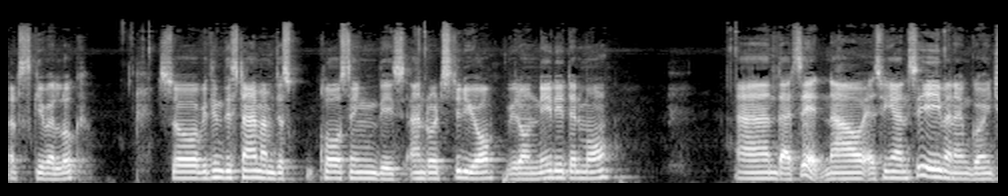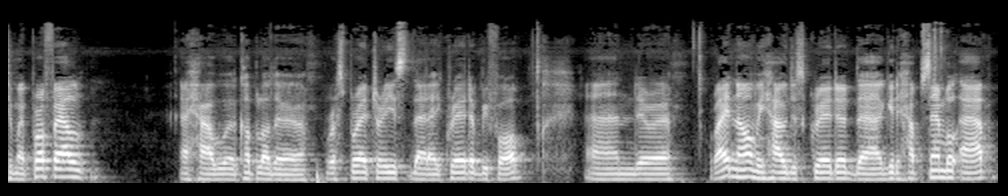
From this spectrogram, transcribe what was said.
Let's give a look. So within this time, I'm just closing this Android Studio. We don't need it anymore. And that's it. Now, as you can see, when I'm going to my profile, I have a couple of the repositories that I created before and uh, right now we have just created the github sample app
